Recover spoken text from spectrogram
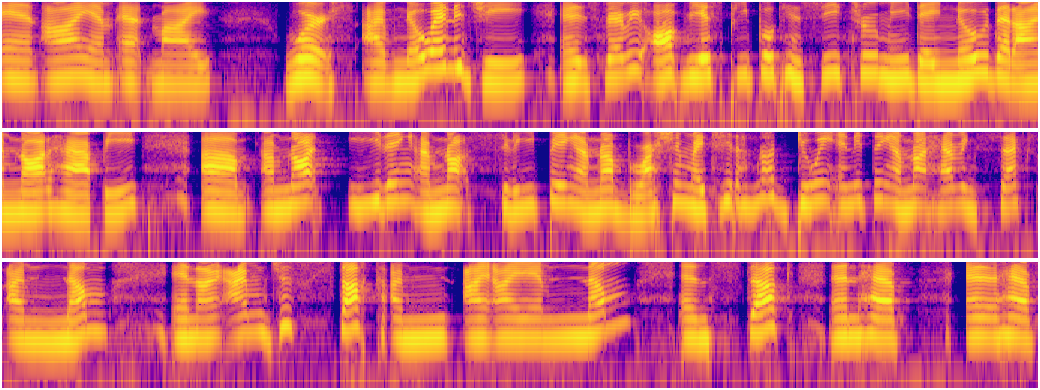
and I am at my worst. I have no energy, and it's very obvious. People can see through me. They know that I'm not happy. Um, I'm not eating. I'm not sleeping. I'm not brushing my teeth. I'm not doing anything. I'm not having sex. I'm numb, and I, I'm just stuck. I'm I, I am numb and stuck, and have and have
